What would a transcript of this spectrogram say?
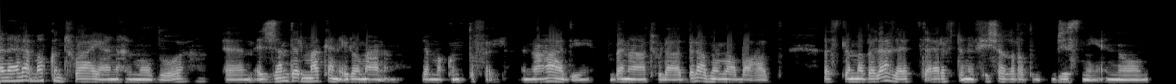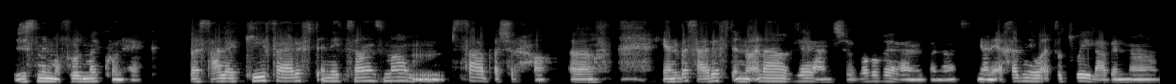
أنا هلأ ما كنت واعية عن هالموضوع. الجندر ما كان له معنى. لما كنت طفل إنه عادي بنات ولاد بيلعبوا مع بعض. بس لما بلغت عرفت إنه في شغلة بجسمي إنه جسمي المفروض ما يكون هيك. بس على كيف عرفت إني ترانز ما صعب أشرحها. آه يعني بس عرفت إنه أنا غير عن الشباب وغير عن البنات. يعني أخذني وقت طويل عبين ما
